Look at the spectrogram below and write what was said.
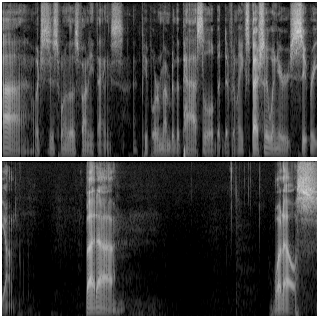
Uh, which is just one of those funny things. People remember the past a little bit differently, especially when you're super young. But uh, what else?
